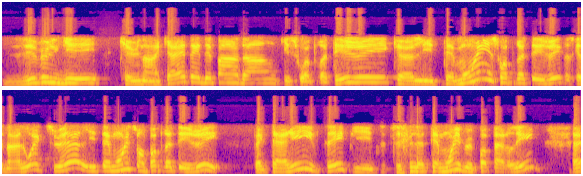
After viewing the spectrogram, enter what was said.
divulguer, qu'il y ait une enquête indépendante, qu'ils soient protégés, que les témoins soient protégés, parce que dans la loi actuelle, les témoins ne sont pas protégés. Fait que t'arrives, tu sais, puis le témoin veut pas parler. Euh,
